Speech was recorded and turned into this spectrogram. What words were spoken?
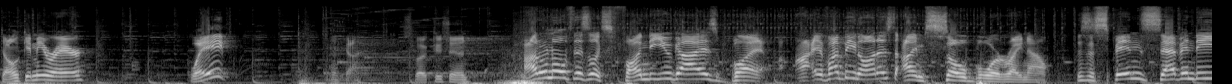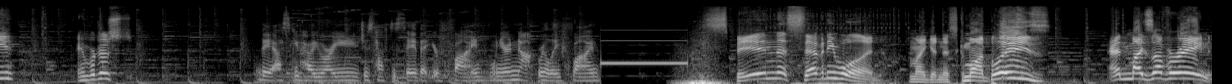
Don't give me rare. Wait. Okay. Spoke too soon. I don't know if this looks fun to you guys, but I, if I'm being honest, I'm so bored right now. This is spin 70, and we're just... They ask you how you are, and you just have to say that you're fine when you're not really fine. Spin 71. My goodness, come on, please! End my suffering!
